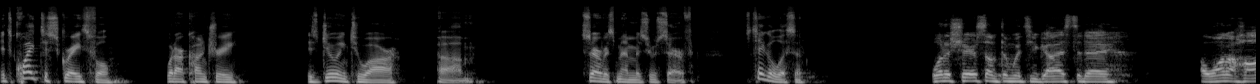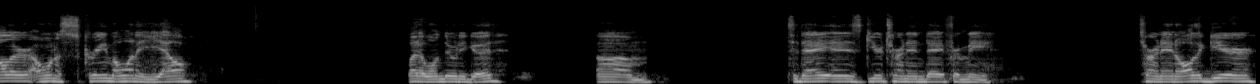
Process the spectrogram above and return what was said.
it's quite disgraceful what our country is doing to our um, service members who serve. Let's take a listen want to share something with you guys today. I want to holler, I want to scream, I want to yell, but it won't do any good. Um, today is gear turn in day for me. Turn in all the gear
